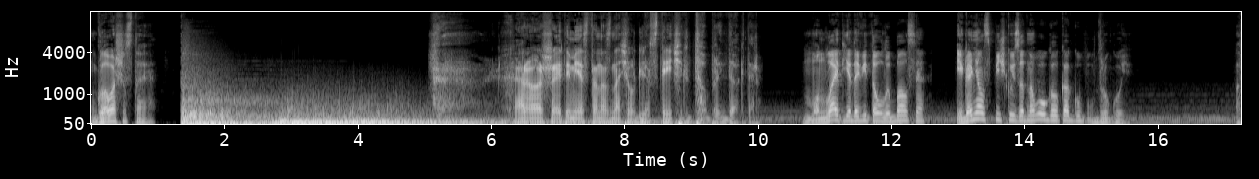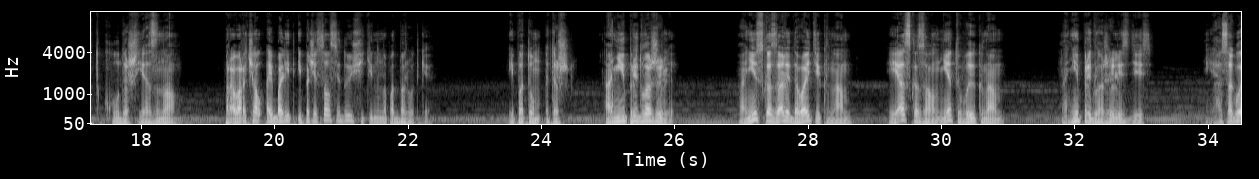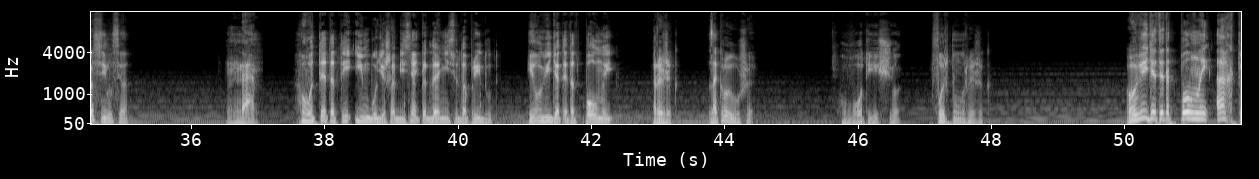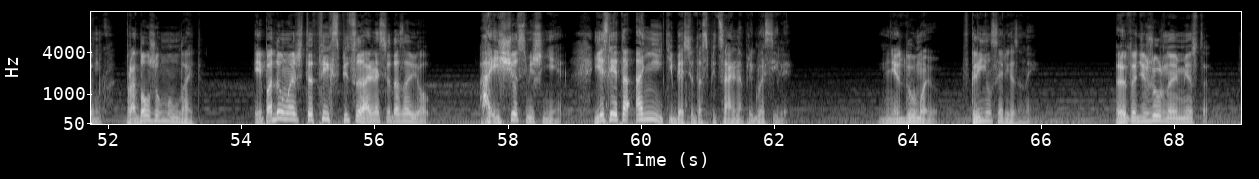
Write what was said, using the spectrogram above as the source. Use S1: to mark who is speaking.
S1: Глава шестая.
S2: Хорошее ты место назначил для встречи, добрый доктор.
S1: Монлайт ядовито улыбался и гонял спичку из одного уголка губ в другой. «Откуда ж я знал?» Проворчал Айболит и почесал седую щетину на подбородке. «И потом, это ж они предложили. Они сказали, давайте к нам. Я сказал, нет, вы к нам. Они предложили здесь. Я согласился».
S2: Да, вот это ты им будешь объяснять, когда они сюда придут. И увидят этот полный...
S1: Рыжик, закрой уши.
S2: Вот еще,
S1: фыркнул Рыжик.
S2: Увидят этот полный ахтунг,
S1: продолжил Мунлайт. И подумают, что ты их специально сюда завел. А еще смешнее, если это они тебя сюда специально пригласили.
S2: Не думаю,
S1: вклинился резаный.
S2: Это дежурное место.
